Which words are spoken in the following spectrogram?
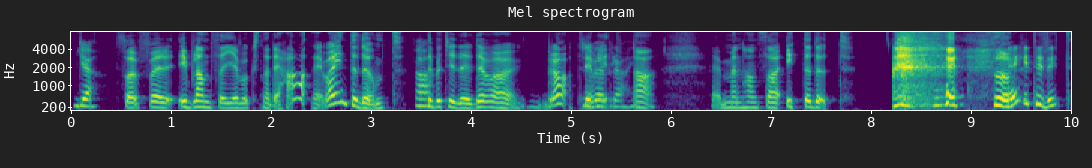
Ja. Så för ibland säger vuxna det, ha, det var inte dumt. Ja. Det betyder det var bra, Det var trevligt. bra, ja. Eh, Men han sa inte dutt. Det Så ditt.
